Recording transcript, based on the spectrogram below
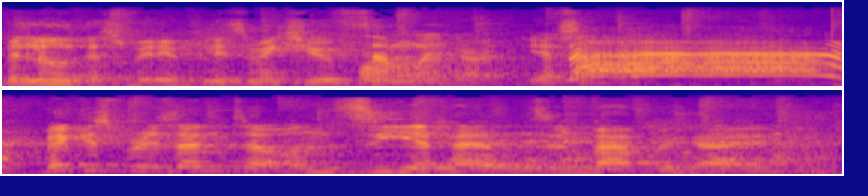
below this video, please make sure you follow Somewhere. her guy. Yes, ah! Biggest presenter on ZFM Zimbabwe guys.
